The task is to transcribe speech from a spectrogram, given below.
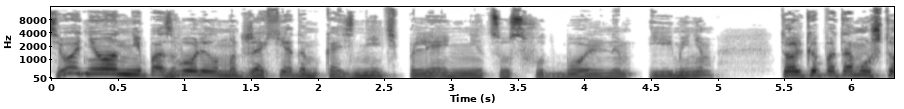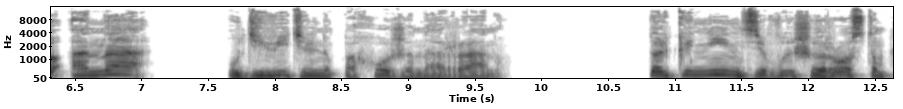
Сегодня он не позволил маджахедам казнить пленницу с футбольным именем только потому, что она удивительно похожа на рану. Только ниндзя выше ростом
